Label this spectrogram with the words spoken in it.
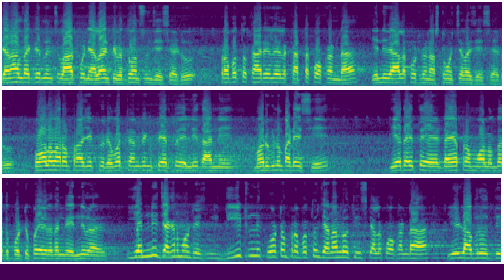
జనాల దగ్గర నుంచి లాక్కొని ఎలాంటి విధ్వంసం చేశాడు ప్రభుత్వ కార్యాలయాలు కట్టకోకుండా ఎన్ని వేల కోట్లు నష్టం వచ్చేలా చేశాడు పోలవరం ప్రాజెక్టు రివర్ టెండరింగ్ పేరుతో వెళ్ళి దాన్ని మరుగున పడేసి ఏదైతే డయాఫ్రమ్ వాల్ ఉందో అది కొట్టిపోయే విధంగా ఎన్ని ఇవన్నీ జగన్మోహన్ రెడ్డి వీటిని కూటమి ప్రభుత్వం జనాల్లో తీసుకెళ్ళకోకుండా వీళ్ళు అభివృద్ధి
